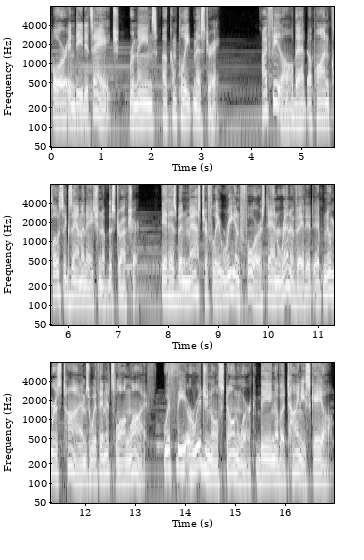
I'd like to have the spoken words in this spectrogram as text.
or indeed its age, remains a complete mystery. I feel that upon close examination of the structure, it has been masterfully reinforced and renovated at numerous times within its long life, with the original stonework being of a tiny scale,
